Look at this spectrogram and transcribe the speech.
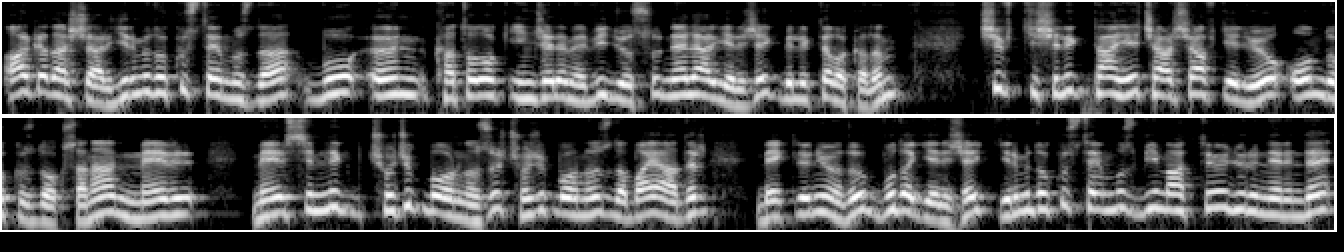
Arkadaşlar 29 Temmuz'da bu ön katalog inceleme videosu neler gelecek birlikte bakalım. Çift kişilik penye çarşaf geliyor 19.90'a. Mev, mevsimlik çocuk bornozu. Çocuk bornozu da bayağıdır bekleniyordu. Bu da gelecek. 29 Temmuz BİM aktüel ürünlerinde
